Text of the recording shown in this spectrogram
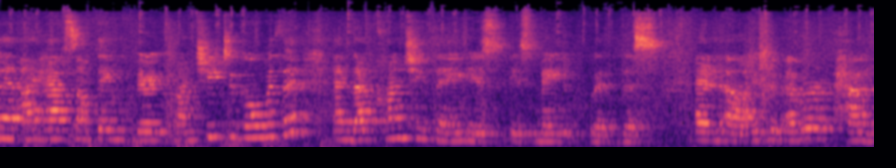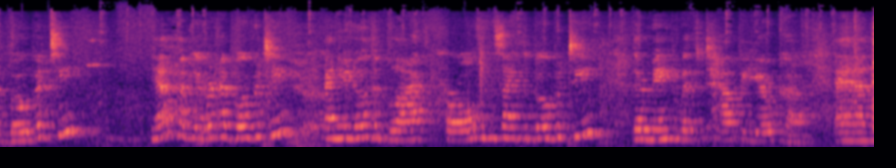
then I have something very crunchy to go with it, and that crunchy thing is is made with this. And uh, if you've ever had boba tea, yeah, have you ever had boba tea? Yeah. And you know the black pearls inside the boba tea? They're made with tapioca, and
